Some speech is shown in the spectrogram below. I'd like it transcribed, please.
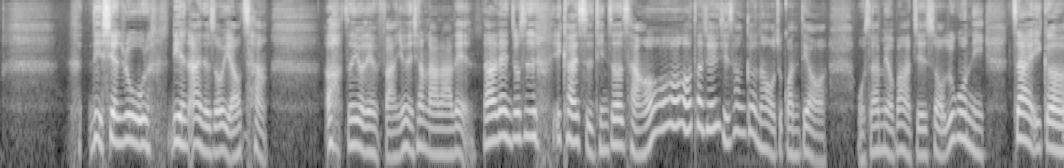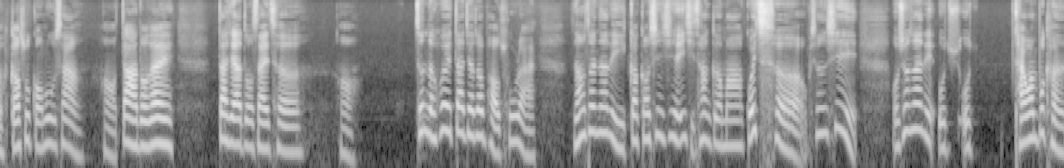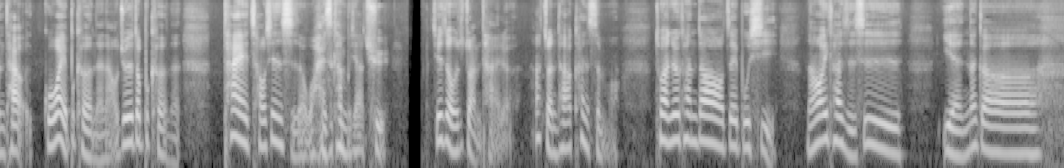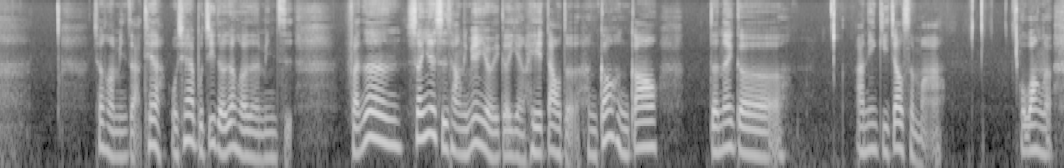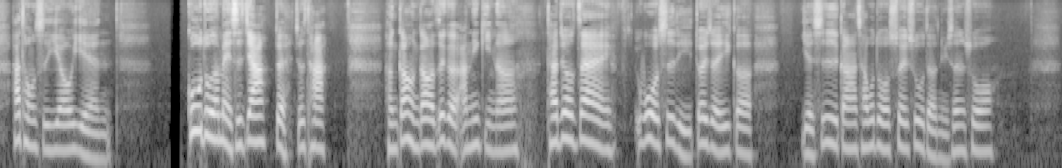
恋陷入恋爱的时候也要唱啊，真有点烦，有点像拉拉链。拉拉链就是一开始停车场哦，大家一起唱歌，然后我就关掉了。我实在没有办法接受。如果你在一个高速公路上，哦，大家都在，大家都塞车，哦，真的会大家都跑出来，然后在那里高高兴兴的一起唱歌吗？鬼扯！我不相信。我就在那里，我我台湾不可能，台国外也不可能啊，我觉得都不可能。太超现实了，我还是看不下去。接着我就转台了啊，转台要看什么？突然就看到这部戏，然后一开始是演那个叫什么名字啊？天啊，我现在不记得任何人的名字。反正深夜食堂里面有一个演黑道的，很高很高的那个阿尼基叫什么啊？我忘了。他同时也有演《孤独的美食家》，对，就是他。很高很高的这个阿尼基呢，他就在卧室里对着一个也是跟他差不多岁数的女生说：“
